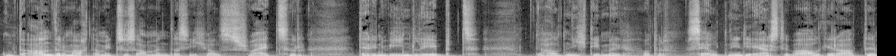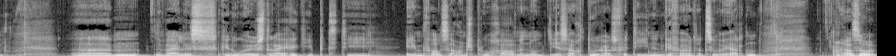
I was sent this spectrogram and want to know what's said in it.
unter anderem auch damit zusammen, dass ich als Schweizer, der in Wien lebt, halt nicht immer oder selten in die erste Wahl gerate, ähm, weil es genug Österreicher gibt, die ebenfalls Anspruch haben und die es auch durchaus verdienen, gefördert zu werden. Also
